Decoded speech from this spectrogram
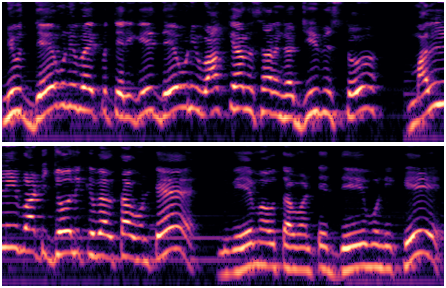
నీవు దేవుని వైపు తిరిగి దేవుని వాక్యానుసారంగా జీవిస్తూ మళ్ళీ వాటి జోలికి వెళ్తా ఉంటే నువ్వేమవుతావంటే దేవునికి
